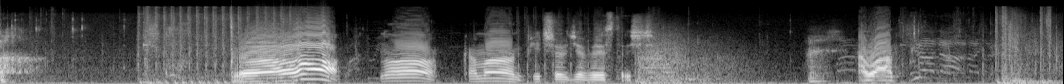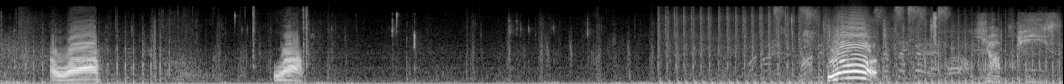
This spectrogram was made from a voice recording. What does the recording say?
Ach. O! No, come on, Pitcher, gdzie wy jesteście? Ała. Ała. Ła. No! Ja pis.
